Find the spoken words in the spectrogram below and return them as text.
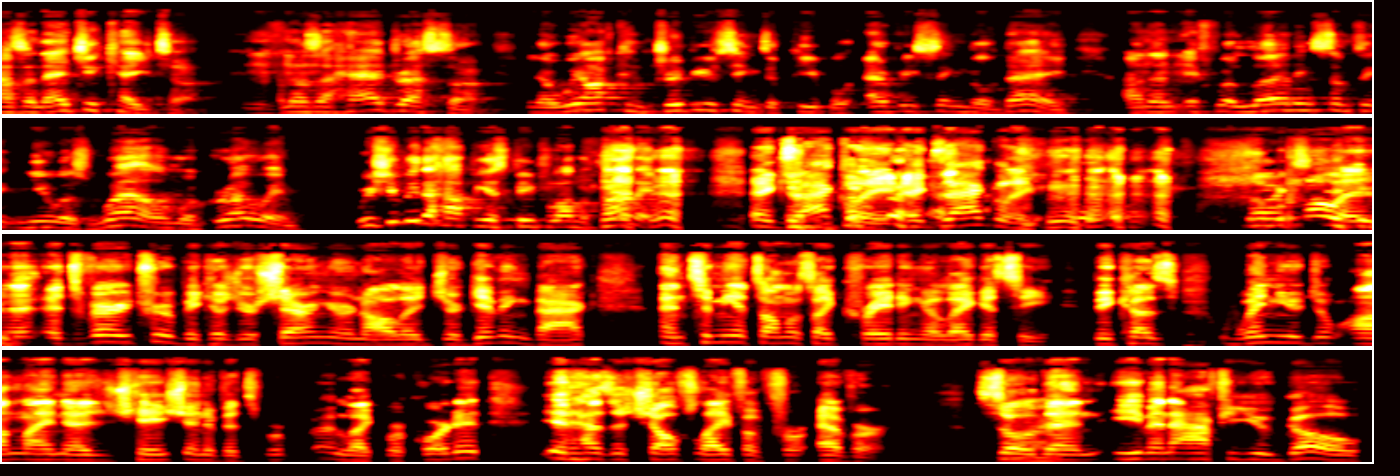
as an educator mm-hmm. and as a mm-hmm. hairdresser you know we are contributing to people every single day and then mm-hmm. if we're learning something new as well and we're growing we should be the happiest people on the planet exactly exactly no, well, no, it, it's very true because you're sharing your knowledge you're giving back and to me it's almost like creating a legacy because when you do online education if it's re- like recorded it has a shelf life of forever so right. then even after you go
